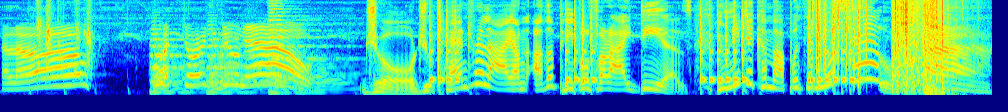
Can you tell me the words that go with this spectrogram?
hello? What George do now? George, you can't rely on other people for ideas. You need to come up with them yourself. Ah,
